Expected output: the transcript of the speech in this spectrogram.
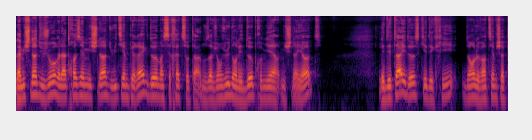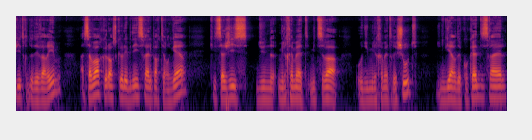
La Mishnah du jour est la troisième Mishnah du huitième Pérec de Masechet Sota. Nous avions vu dans les deux premières Mishnayot les détails de ce qui est décrit dans le vingtième chapitre de Devarim, à savoir que lorsque les Bnei Israël partaient en guerre, qu'il s'agisse d'une Milchemet Mitzvah ou d'une Milchemet Reshut, d'une guerre de conquête d'Israël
